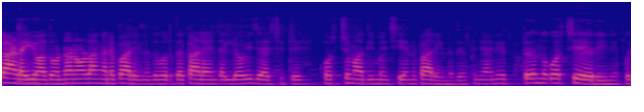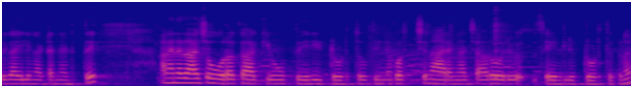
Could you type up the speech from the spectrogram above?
കളയും. അതുകൊണ്ടാണ് ഓൾ അങ്ങനെ പറയുന്നത്. വെറുതെ കളയണ്ടല്ലോ വിചാരിച്ചിട്ട് കുറച്ച് മതി മച്ചിയെന്ന് പറയുന്നത്. അപ്പോൾ ഞാൻ ഇട്ട് ഒന്ന് കുറച്ച് ഇനി ഇപ്പോൾ ഒരു കയ്യിലും കട്ടനെ എടുത്ത് അങ്ങനെ അത് ആ ചോറൊക്കെ ആക്കി ഉപ്പേരി ഇട്ട് കൊടുത്തു. പിന്നെ കുറച്ച് നാരങ്ങാച്ചാറും ഒരു സൈഡിൽ ഇട്ട് കൊടുത്തിക്കണ്.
